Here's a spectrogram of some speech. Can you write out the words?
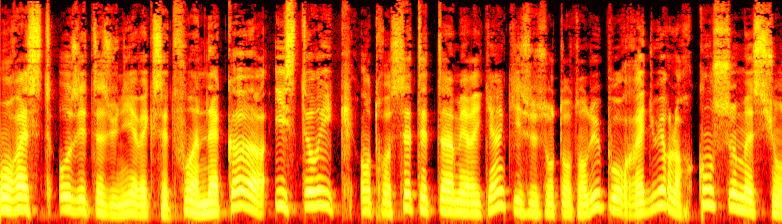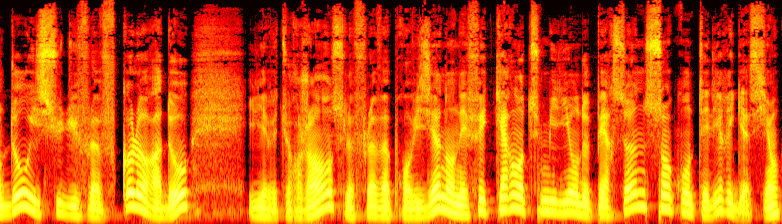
On reste aux États-Unis avec cette fois un accord historique entre sept États américains qui se sont entendus pour réduire leur consommation d'eau issue du fleuve Colorado. Il y avait urgence, le fleuve approvisionne en effet 40 millions de personnes sans compter l'irrigation.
